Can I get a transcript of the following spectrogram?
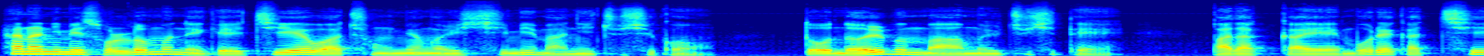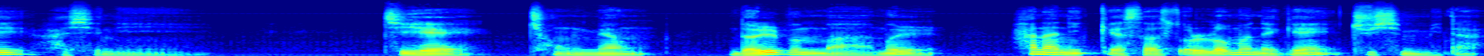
하나님이 솔로몬에게 지혜와 총명을 심히 많이 주시고 또 넓은 마음을 주시되 바닷가의 모래같이 하시니 지혜, 총명, 넓은 마음을 하나님께서 솔로몬에게 주십니다.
